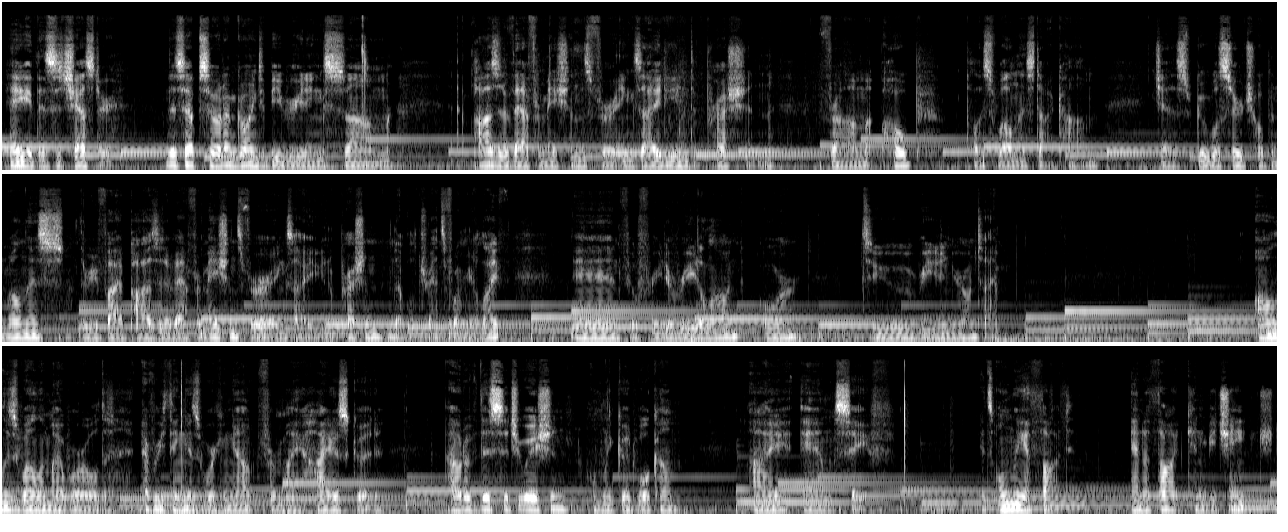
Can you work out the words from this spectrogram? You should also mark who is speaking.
Speaker 1: Hey, this is Chester. This episode, I'm going to be reading some positive affirmations for anxiety and depression from hopepluswellness.com. Just Google search Hope and Wellness, 35 positive affirmations for anxiety and depression that will transform your life. And feel free to read along or to read in your own time. All is well in my world. Everything is working out for my highest good. Out of this situation, only good will come. I am safe. It's only a thought, and a thought can be changed.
